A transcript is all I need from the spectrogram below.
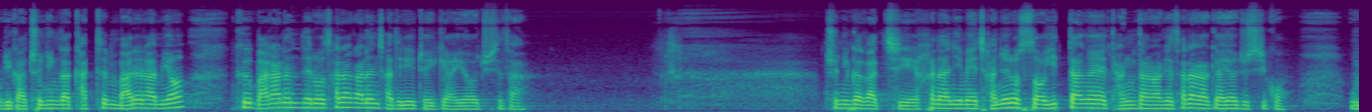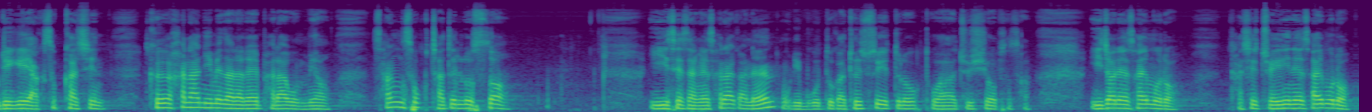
우리가 주님과 같은 말을 하며 그 말하는 대로 살아가는 자들이 되게 하여 주시사. 주님과 같이 하나님의 자녀로서 이 땅을 당당하게 살아가게 하여 주시고 우리에게 약속하신 그 하나님의 나라를 바라보며 상속자들로서 이 세상을 살아가는 우리 모두가 될 수 있도록 도와주시옵소서. 이전의 삶으로 다시 죄인의 삶으로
